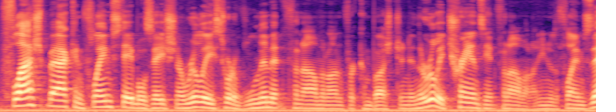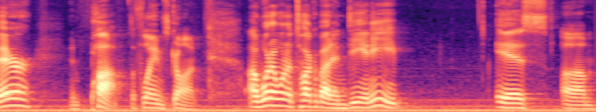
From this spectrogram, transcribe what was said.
flashback and flame stabilization, a really sort of limit phenomenon for combustion, and they're really transient phenomenon. You know, the flame's there, and pop, the flame's gone. Uh, what I want to talk about in D and E is um,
